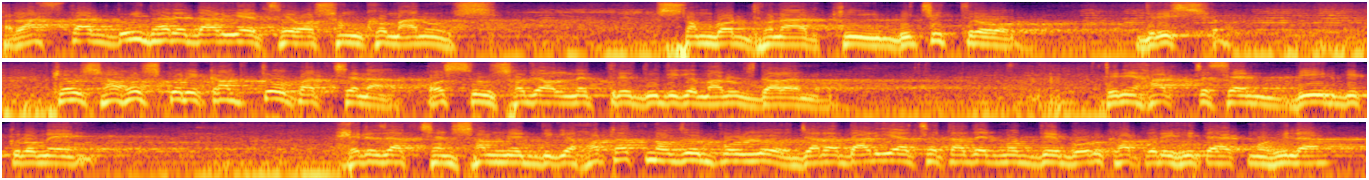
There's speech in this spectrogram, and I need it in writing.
রাস্তার দুই ধারে দাঁড়িয়েছে অসংখ্য মানুষ। সম্বর্ধনার কি বিচিত্র দৃশ্য। কেউ সাহস করে কাঁদতেও পারছে না, অশ্রু সজল নেত্রে দুদিকে মানুষ দাঁড়ানো। তিনি হাঁটতেছেন বীর বিক্রমে। হেঁটে যাচ্ছেন সামনের দিকে। হঠাৎ নজর পড়ল, যারা দাঁড়িয়ে আছে তাদের মধ্যে বোরখা পরিহিত এক মহিলা।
